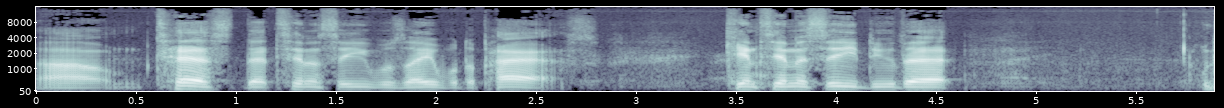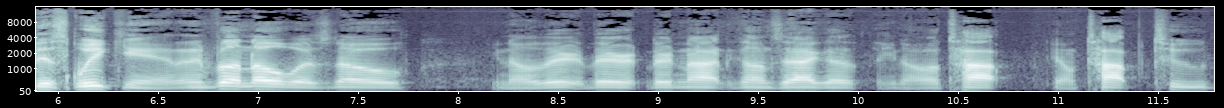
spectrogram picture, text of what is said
um, test that Tennessee was able to pass. Can Tennessee do that this weekend? And Villanova is no, you know, they're they're they're not Gonzaga, you know, a top you know top two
